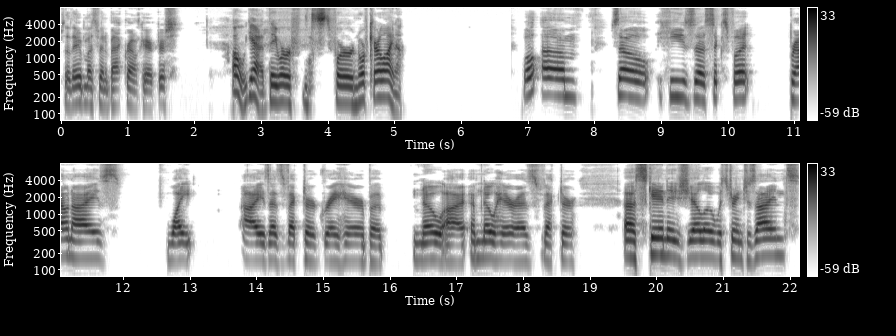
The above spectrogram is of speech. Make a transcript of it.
so they must have been background characters. Oh yeah, they were for North Carolina. Well, um, so he's uh, six foot, brown eyes, white eyes as Vector, gray hair, but no eye, um, no hair as Vector. Uh, skin is yellow with strange designs,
